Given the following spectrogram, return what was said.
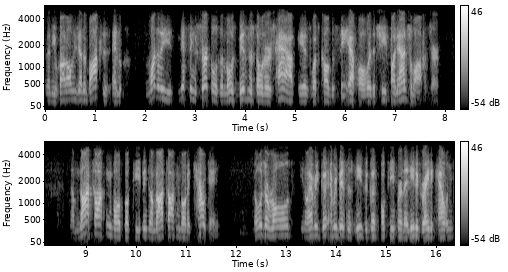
And then you've got all these other boxes, and one of the missing circles that most business owners have is what's called the CFO or the Chief Financial Officer. I'm not talking about bookkeeping. I'm not talking about accounting. Those are roles. You know, every good every business needs a good bookkeeper. They need a great accountant.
